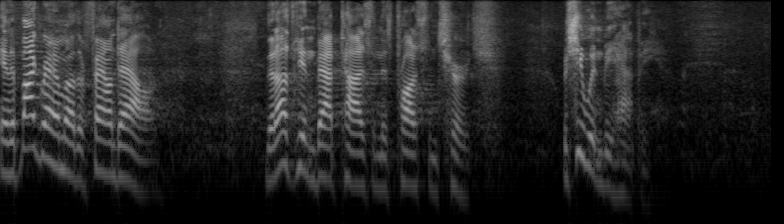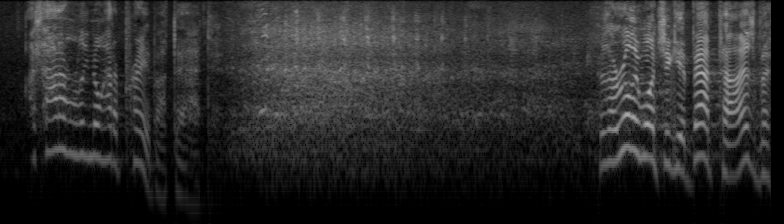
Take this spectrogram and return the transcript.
And if my grandmother found out that I was getting baptized in this Protestant church, but she wouldn't be happy. I said, I don't really know how to pray about that. Because I really want you to get baptized, but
